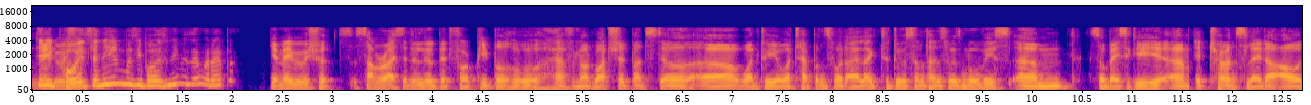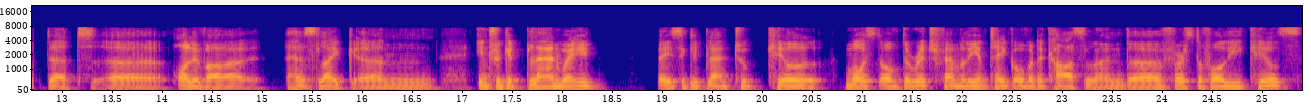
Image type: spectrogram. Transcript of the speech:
did he poison should... him? Was he poisoning him? Is that what happened? yeah, maybe we should summarize it a little bit for people who have not watched it but still uh, want to hear what happens. What I like to do sometimes with movies. Um, so basically, um, it turns later out that uh, Oliver has like an intricate plan where he basically planned to kill most of the rich family and take over the castle. And uh, first of all, he kills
